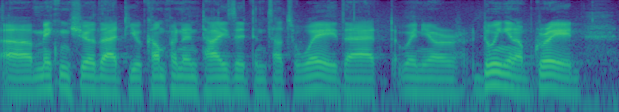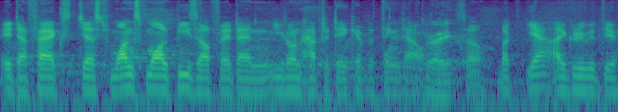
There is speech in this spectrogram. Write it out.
uh, making sure that you componentize it in such a way that when you're doing an upgrade, it affects just one small piece of it, and you don't have to take everything down. Right. So, but yeah, I agree with you.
